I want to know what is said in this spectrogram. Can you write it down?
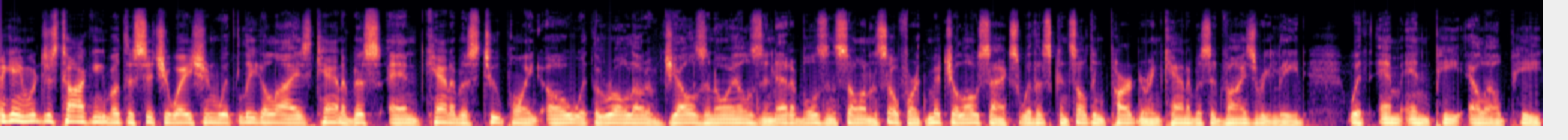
Again, we're just talking about the situation with legalized cannabis and cannabis 2.0 with the rollout of gels and oils and edibles and so on and so forth. Mitchell Osak's with us, consulting partner and cannabis advisory lead with MNP LLP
